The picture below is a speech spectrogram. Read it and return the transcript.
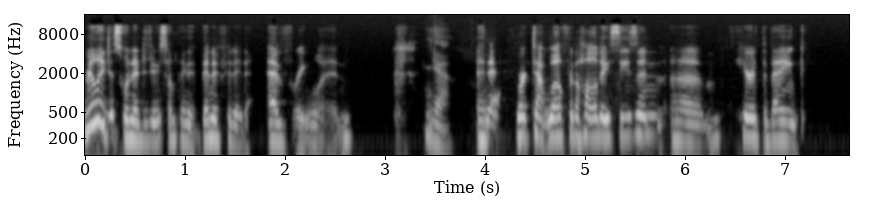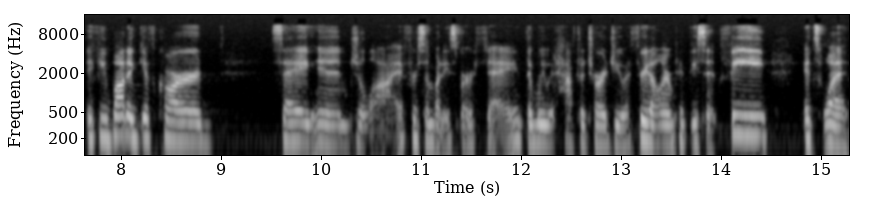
Really just wanted to do something that benefited everyone Yeah. and it worked out well for the holiday season um, here at the bank. If you bought a gift card, say in July for somebody's birthday, then we would have to charge you a three dollar and fifty cent fee. It's what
